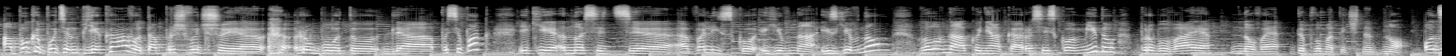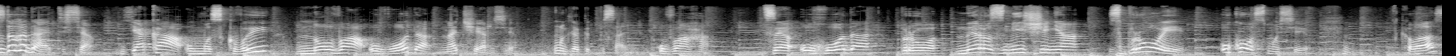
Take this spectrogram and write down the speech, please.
А поки Путін п'є каву та пришвидшує роботу для посіпак, які носять е, валізку гівна із гівном, головна коняка російського міду пробиває нове дипломатичне дно. От здогадайтеся, яка у Москви нова угода на черзі? Ну для підписання. Увага! Це угода про нерозміщення зброї у космосі. Клас?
